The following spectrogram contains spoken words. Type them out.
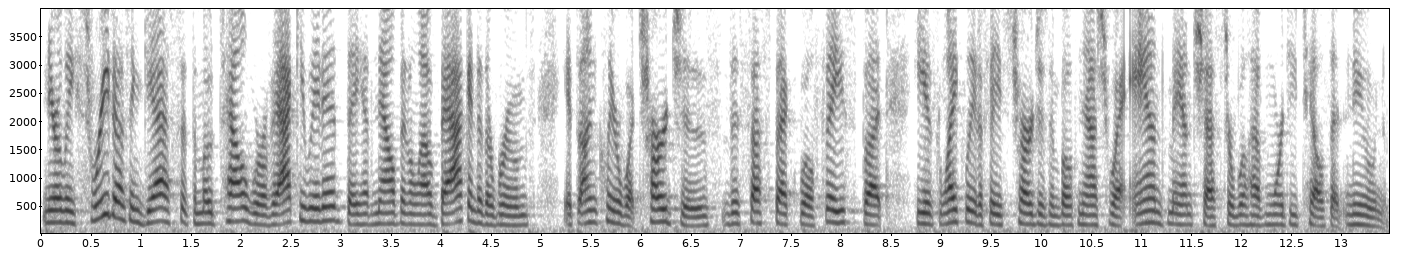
Nearly three dozen guests at the motel were evacuated. They have now been allowed back into their rooms. It's unclear what charges this suspect will face, but he is likely to face charges in both Nashua and Manchester. We'll have more details at noon.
